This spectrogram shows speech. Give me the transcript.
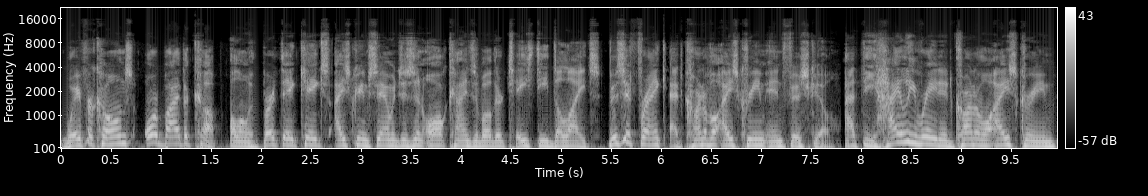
wafer cones, or by the cup, along with birthday cakes, ice cream sandwiches, and all kinds of other tasty delights. Visit Frank at Carnival Ice Cream in Fishkill. At the highly rated Carnival Ice Cream,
